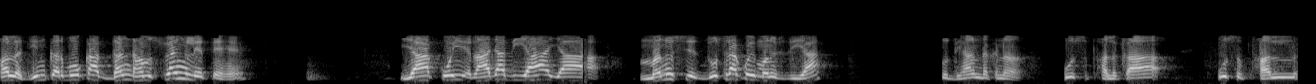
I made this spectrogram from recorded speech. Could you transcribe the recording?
फल, जिन कर्मों का दंड हम स्वयं लेते हैं, या कोई राजा दिया या मनुष्य, दूसरा कोई मनुष्य दिया तो ध्यान रखना, उस फल का, उस फल,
